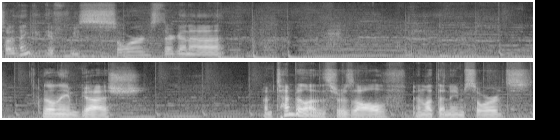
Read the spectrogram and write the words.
So I think if we swords, they're gonna... They'll name Gush. I'm tempted to let this resolve and let the name swords.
